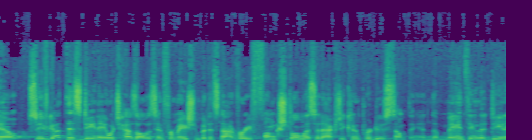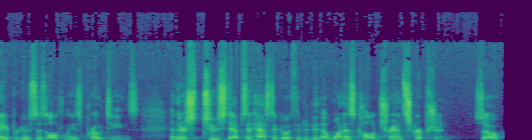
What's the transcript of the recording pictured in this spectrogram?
Now, so you've got this DNA which has all this information, but it's not very functional unless it actually can produce something. And the main thing that DNA produces ultimately is proteins. And there's two steps it has to go through to do that. One is called transcription. So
